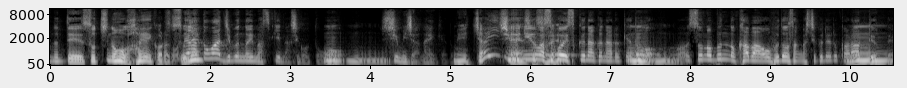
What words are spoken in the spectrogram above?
だって、そっちの方が早いからですよね。で、あとは自分の今好きな仕事を、趣味じゃないけど。めっちゃいいじゃないですか。収入はすごい少なくなるけど、その分のカバーを不動産がしてくれるからって言って、い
